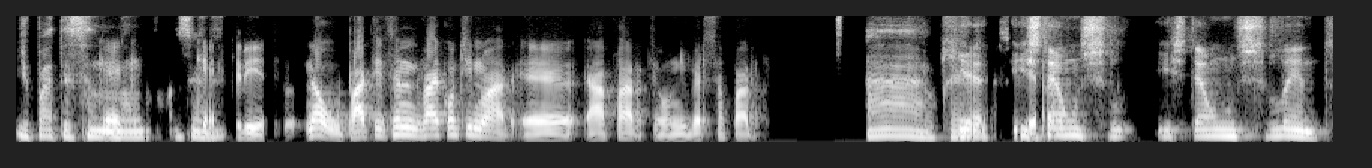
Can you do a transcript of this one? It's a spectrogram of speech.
E o Pattinson é não. Que é que queria- Não, o Pattinson vai continuar, é, é à parte, é um universo à parte. Ah, ok. que é, isto, é um, isto é um excelente,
